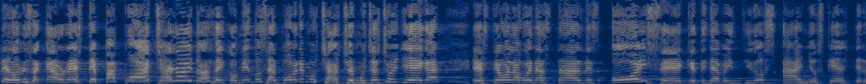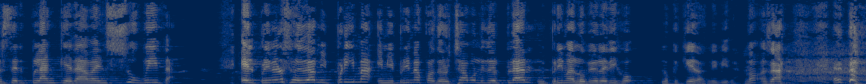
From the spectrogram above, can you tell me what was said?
¿de dónde sacaron este papocho, no? Y todas ahí comiéndose al pobre muchacho. El muchacho llega, este, hola, buenas tardes. Hoy sé que tenía 22 años, que era el tercer plan que daba en su vida. El primero se lo dio a mi prima y mi prima cuando el chavo le dio el plan, mi prima lo vio y le dijo, lo que quieras, mi vida, ¿no? O sea, entonces,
